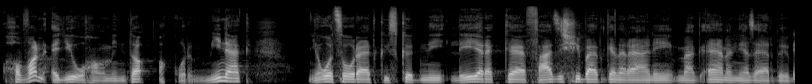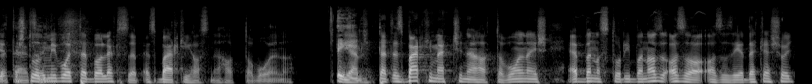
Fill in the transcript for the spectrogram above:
ha van egy jó hangminta, akkor minek 8 órát küzdködni, léjerekkel, fázishibát generálni, meg elmenni az erdőbe. És tehát, tudod, hogy... mi volt ebben a legszebb? Ez bárki használhatta volna. Igen. Így. Tehát ez bárki megcsinálhatta volna, és ebben a sztoriban az az, a, az, az érdekes, hogy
